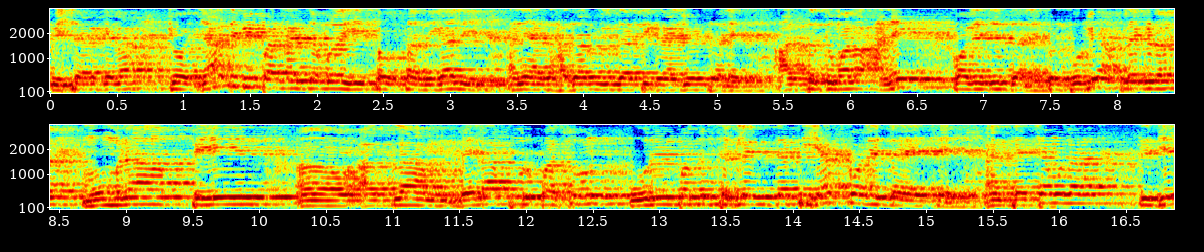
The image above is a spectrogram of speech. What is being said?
विचार केला. किंवा ज्या लिपी पाटलांच्यामुळे ही संस्था निघाली आणि आज हजारो विद्यार्थी ग्रॅज्युएट झाले. आज तर तुम्हाला अनेक कॉलेजेस झाले. पण पूर्वी आपल्याकडं मुंब्रा पेन आपला बेलापूरपासून उरणपासून सगळे विद्यार्थी याच कॉलेजला यायचे. आणि त्याच्यामुळं ते जे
